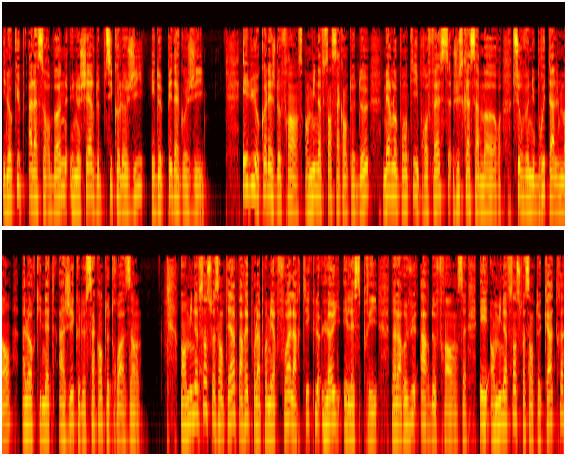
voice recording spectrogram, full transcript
il occupe à la Sorbonne une chaire de psychologie et de pédagogie. Élu au Collège de France en 1952, Merleau-Ponty y professe jusqu'à sa mort, survenue brutalement alors qu'il n'est âgé que de 53 ans. En 1961 paraît pour la première fois l'article L'œil et l'esprit dans la revue Art de France et en 1964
